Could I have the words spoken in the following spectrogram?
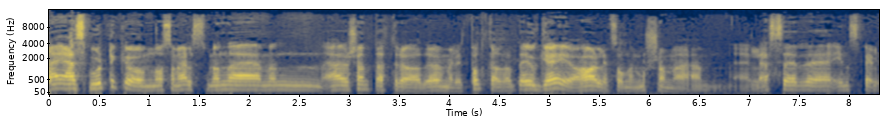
Nei, jeg spurte ikke om noe som helst, men, eh, men jeg har jo skjønt etter å ha drevet med litt podkast at det er jo gøy å ha litt sånne morsomme leserinnspill.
